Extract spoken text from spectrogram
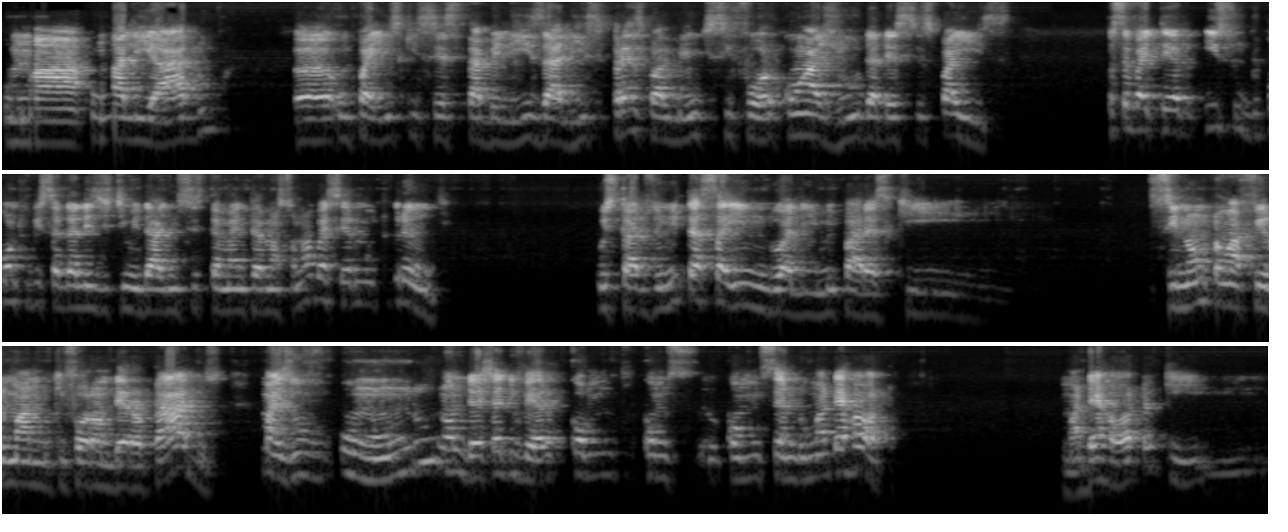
uma, um aliado, uh, um país que se estabiliza ali, principalmente se for com a ajuda desses países. Você vai ter isso do ponto de vista da legitimidade no sistema internacional vai ser muito grande. Os Estados Unidos está saindo ali, me parece que se não estão afirmando que foram derrotados, mas o, o mundo não deixa de ver como, como, como sendo uma derrota. Uma derrota que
